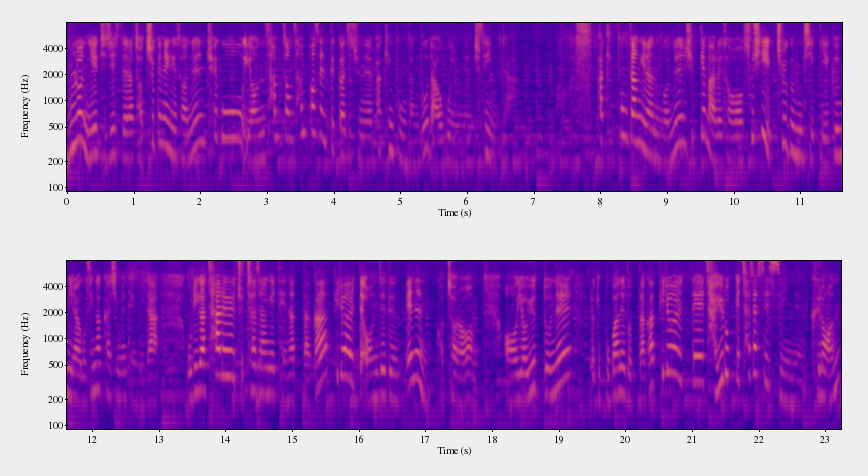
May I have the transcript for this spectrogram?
물론 이에 뒤질세라 저축은행에서는 최고 연 3.3%까지 주는 파킹 통장도 나오고 있는 추세입니다. 파킹 통장이라는 거는 쉽게 말해서 수시 입출 금식 예금이라고 생각하시면 됩니다. 우리가 차를 주차장에 대놨다가 필요할 때 언제든 빼는 것처럼 어, 여윳돈을 이렇게 보관해 뒀다가 필요할 때 자유롭게 찾아 쓸 수 있는 그런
